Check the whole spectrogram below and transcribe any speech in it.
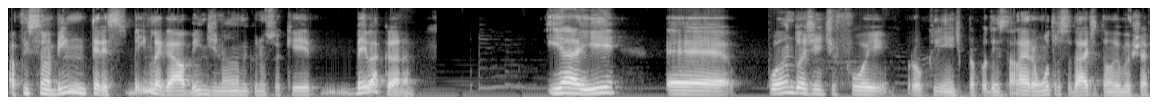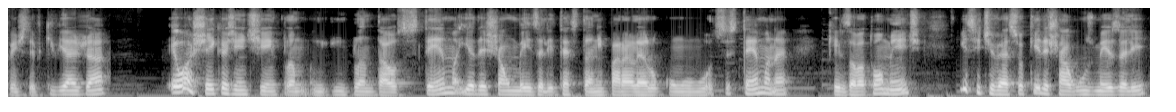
A um sistema bem, bem legal, bem dinâmico, não sei o que, bem bacana. E aí, é, quando a gente foi para o cliente para poder instalar, era outra cidade, então eu e meu chefe a gente teve que viajar. Eu achei que a gente ia implantar o sistema, ia deixar um mês ali testando em paralelo com o outro sistema, né, que eles usavam atualmente, e se tivesse ok, deixar alguns meses ali,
